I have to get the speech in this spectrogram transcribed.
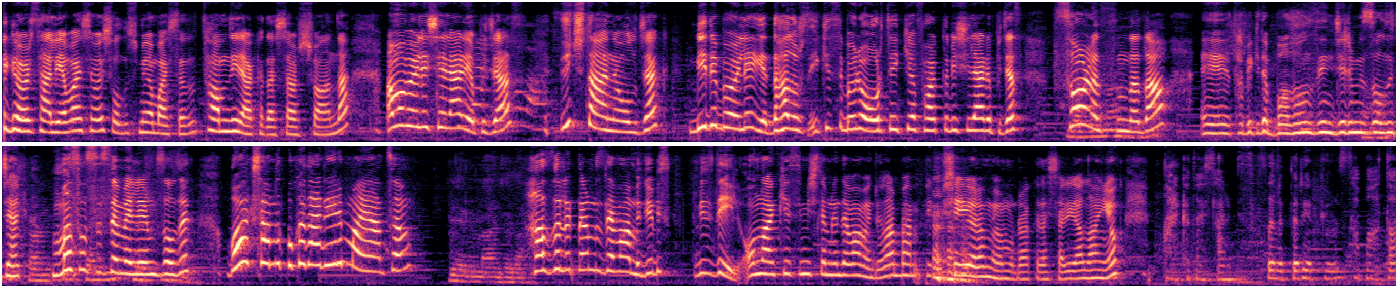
Görsel yavaş yavaş oluşmaya başladı. Tam değil arkadaşlar şu anda. Ama böyle şeyler yapacağız. Üç tane olacak. Biri böyle daha doğrusu ikisi böyle orta ikiye farklı bir şeyler yapacağız. Sonrasında da e, tabii ki de balon zincirimiz olacak. Masa süslemelerimiz olacak. Bu akşamlık bu kadar diyelim mi hayatım? Diyelim bence de. Hazırlıklarımız devam ediyor. Biz biz değil. Onlar kesim işlemine devam ediyorlar. Ben pek bir şey yaramıyorum burada arkadaşlar. Yalan yok. Arkadaşlar biz hazırlıkları yapıyoruz. Sabahta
